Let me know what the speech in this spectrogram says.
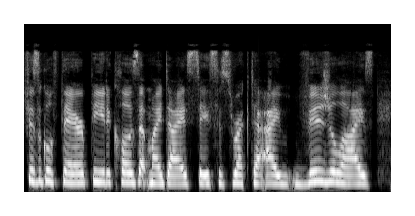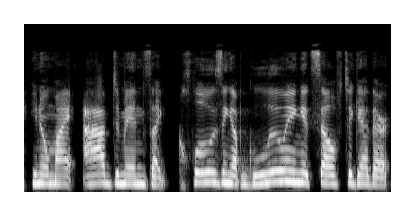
physical therapy to close up my diastasis recti, I visualize, you know, my abdomen's like closing up, gluing itself together.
